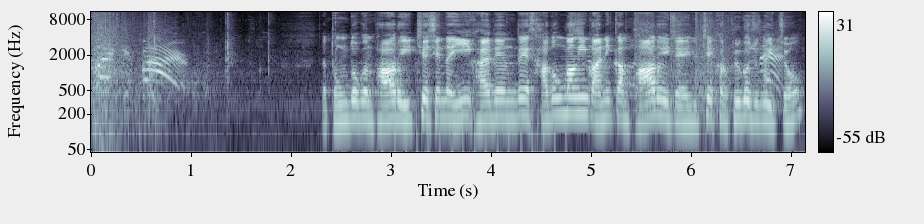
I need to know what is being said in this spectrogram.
Flanking fire. 자, 동독은 바로 ETS나 E 가야 되는데 사동방인 거 아니까 바로 이제 유틸카로 긁어주고 있죠.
